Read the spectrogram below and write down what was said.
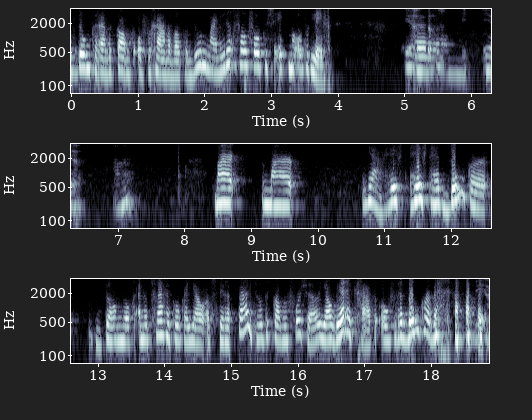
het donker aan de kant of we gaan er wat aan doen. Maar in ieder geval focus ik me op het licht. Ja, uh, dat is. Ja. Uh -huh. Maar, maar ja, heeft, heeft het donker dan nog, en dat vraag ik ook aan jou als therapeut, want ik kan me voorstellen, jouw werk gaat over het donker. Ja,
